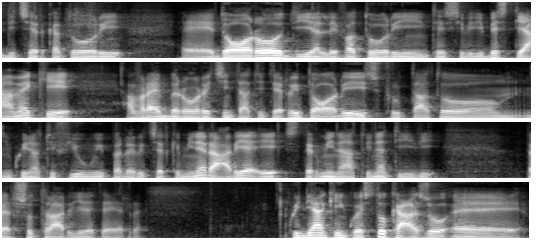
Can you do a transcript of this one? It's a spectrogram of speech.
di cercatori eh, d'oro, di allevatori intensivi di bestiame che avrebbero recintato i territori, sfruttato, inquinato i fiumi per le ricerche minerarie e sterminato i nativi per sottrargli le terre. Quindi anche in questo caso eh,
